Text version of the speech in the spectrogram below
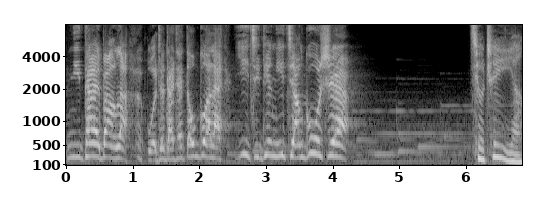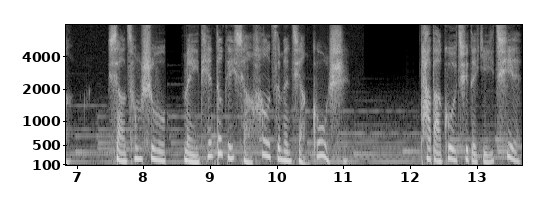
你太棒了！我叫大家都过来，一起听你讲故事。就这样，小松树每天都给小耗子们讲故事。他把过去的一切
